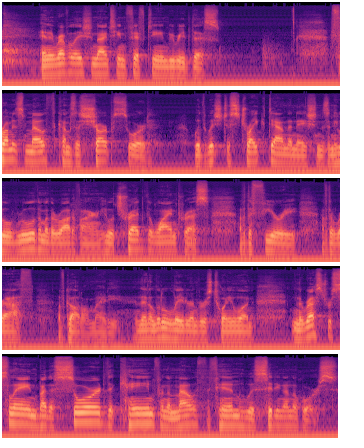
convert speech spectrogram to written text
and in Revelation 19:15 we read this. From his mouth comes a sharp sword with which to strike down the nations, and he will rule them with a rod of iron. He will tread the winepress of the fury of the wrath of God Almighty. And then a little later in verse 21 and the rest were slain by the sword that came from the mouth of him who was sitting on the horse.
